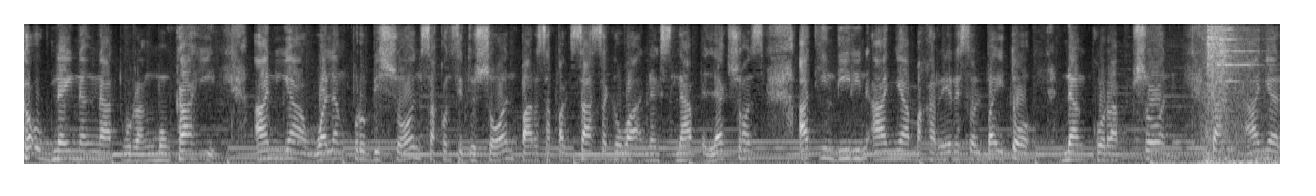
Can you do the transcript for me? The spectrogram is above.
kaugnay ng naturang mungkahi. Aniya, walang probisyon sa konstitusyon para sa pagsasagawa ng snap elections at hindi rin anya makareresolba ito ng korupsyon. Kahit anya,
